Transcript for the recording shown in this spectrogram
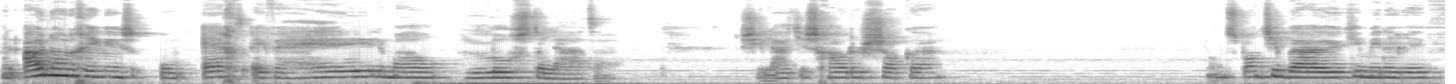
een uitnodiging is om echt even helemaal los te laten. Dus je laat je schouders zakken. Je ontspant je buik, je middenrif,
